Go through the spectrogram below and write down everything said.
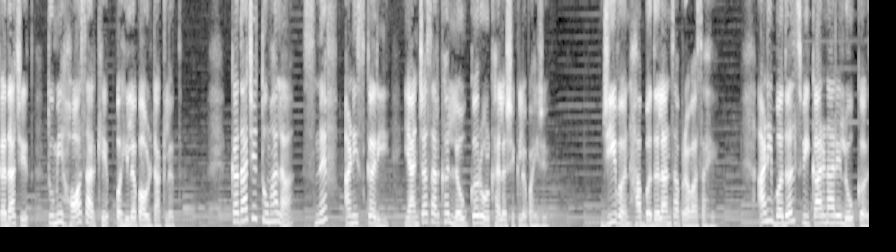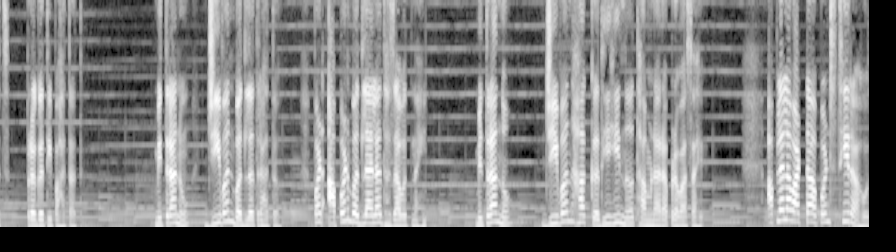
कदाचित तुम्ही हॉ सारखे पहिलं पाऊल टाकलत. कदाचित तुम्हाला स्निफ आणि स्करी यांच्यासारखं लवकर ओळखायला शिकलं पाहिजे. जीवन हा बदलांचा प्रवास आहे आणि बदल स्वीकारणारे लोकच प्रगती पाहतात. मित्रांनो जीवन बदलत राहतं. पण आपण बदलायला धजावत नाही. मित्रांनो जीवन हा कधीही न थांबणारा प्रवास आहे. आपल्याला वाटतं आपण स्थिर आहोत.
